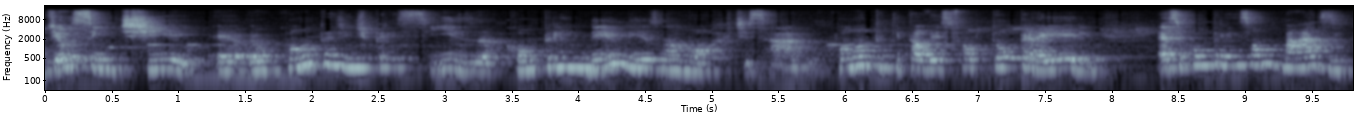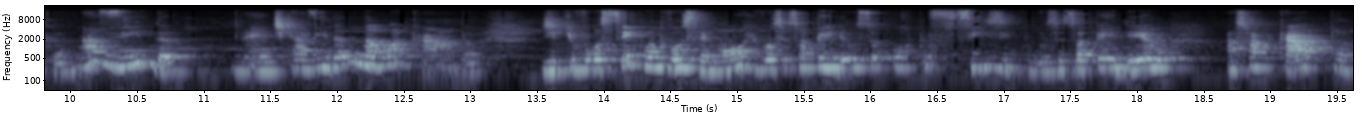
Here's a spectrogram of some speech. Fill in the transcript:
que eu senti é, é, o quanto a gente precisa compreender mesmo a morte, sabe? O quanto que talvez faltou para ele essa compreensão básica na vida, né? De que a vida não acaba. De que você, quando você morre, você só perdeu o seu corpo físico, você só perdeu a sua capa,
